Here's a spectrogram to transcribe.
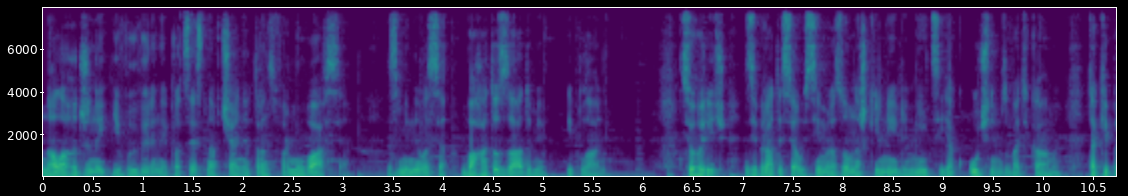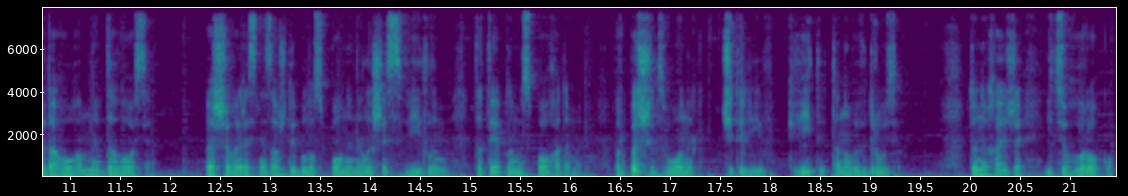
Налагоджений і вивірений процес навчання трансформувався, змінилося багато задумів і планів. Цьогоріч зібратися усім разом на шкільній лінійці як учням з батьками, так і педагогам не вдалося. 1 вересня завжди було сповнене лише світлими та теплими спогадами про перший дзвоник, вчителів, квіти та нових друзів. То нехай же і цього року,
